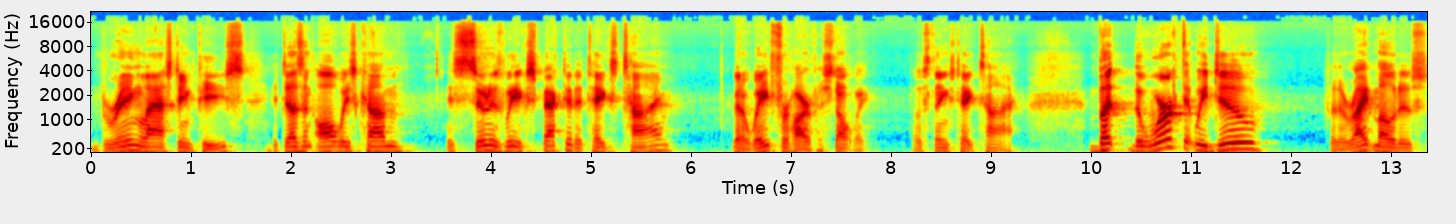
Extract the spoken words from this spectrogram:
bring lasting peace. It doesn't always come as soon as we expect it, it takes time. We've got to wait for harvest, don't we? Those things take time. But the work that we do for the right motives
